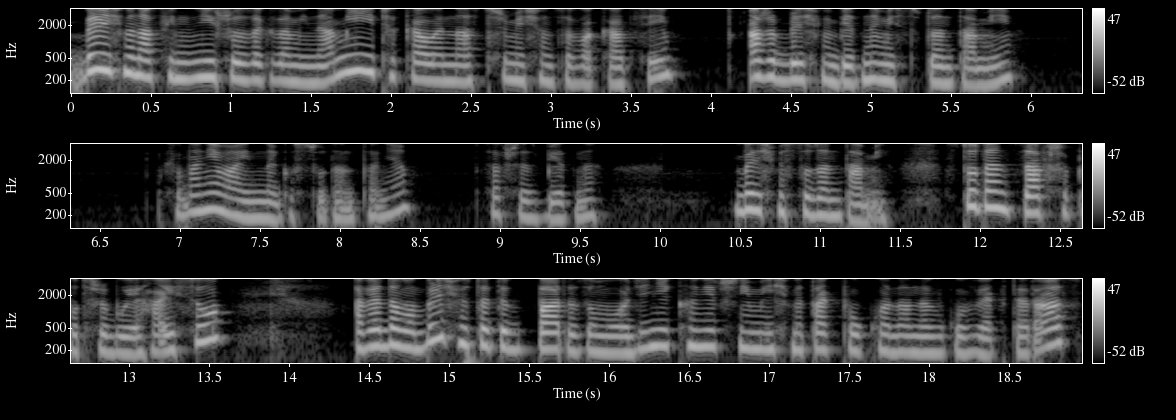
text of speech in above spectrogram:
Byliśmy na finiszu z egzaminami i czekały nas 3 miesiące wakacji. A że byliśmy biednymi studentami, chyba nie ma innego studenta, nie? Zawsze jest biedny. Byliśmy studentami. Student zawsze potrzebuje hajsu, a wiadomo, byliśmy wtedy bardzo młodzi, niekoniecznie mieliśmy tak poukładane w głowie jak teraz.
